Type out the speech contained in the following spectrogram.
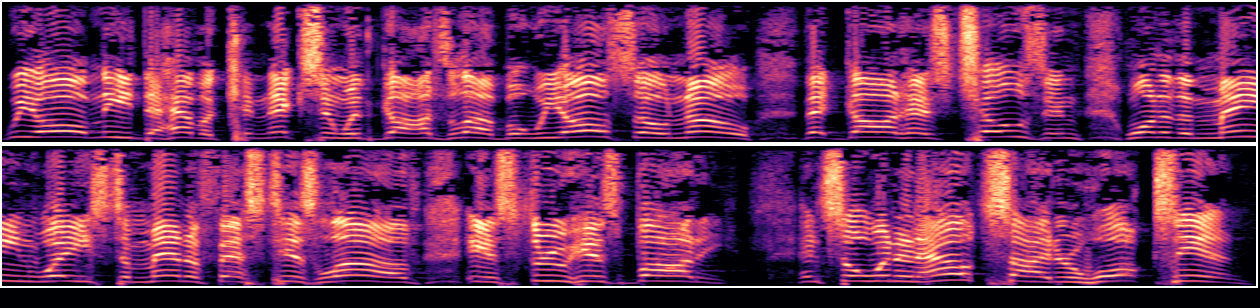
We all need to have a connection with God's love, but we also know that God has chosen one of the main ways to manifest His love is through His body. And so when an outsider walks in,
